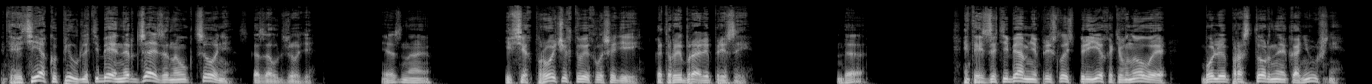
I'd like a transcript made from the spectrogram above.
«Это ведь я купил для тебя Энерджайза на аукционе», — сказал Джоди. «Я знаю». «И всех прочих твоих лошадей, которые брали призы?» «Да». «Это из-за тебя мне пришлось переехать в новые, более просторные конюшни?»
